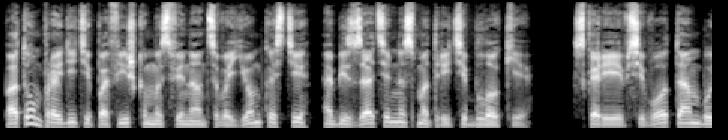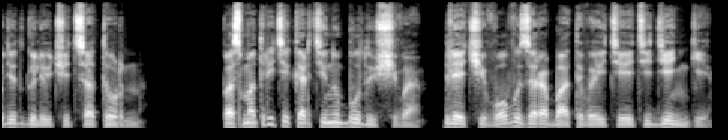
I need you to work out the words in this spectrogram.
Потом пройдите по фишкам из финансовой емкости, обязательно смотрите блоки. Скорее всего, там будет глючить Сатурн. Посмотрите картину будущего, для чего вы зарабатываете эти деньги.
